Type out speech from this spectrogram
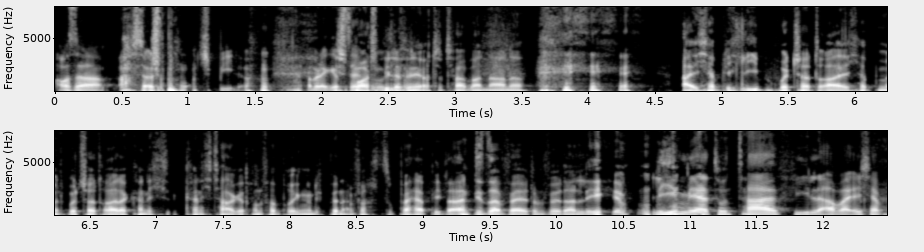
Außer, außer Sportspiele. Aber da gibt's Sportspiele so- finde ich auch total Banane. ah, ich habe, ich liebe Witcher 3. Ich habe mit Witcher 3, da kann ich, kann ich Tage drin verbringen und ich bin einfach super happy da in dieser Welt und will da leben. lieben ja total viele, aber ich habe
